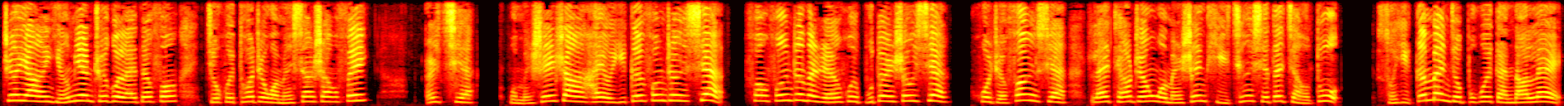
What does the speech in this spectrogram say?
这样迎面吹过来的风就会拖着我们向上飞。而且我们身上还有一根风筝线，放风筝的人会不断收线或者放线来调整我们身体倾斜的角度，所以根本就不会感到累。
